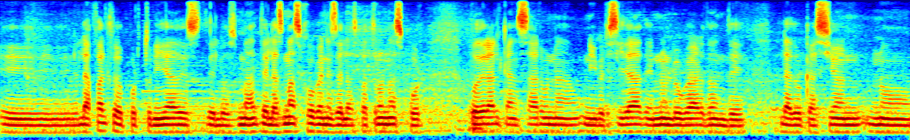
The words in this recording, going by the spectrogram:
eh, la falta de oportunidades de, los de las más jóvenes de las patronas por poder alcanzar una universidad en un lugar donde la educación no,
